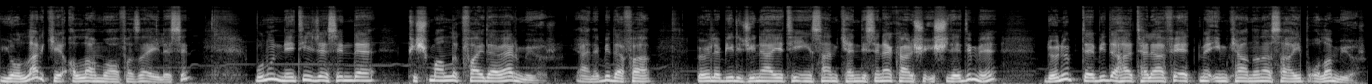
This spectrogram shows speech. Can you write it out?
yollar ki Allah muhafaza eylesin. Bunun neticesinde pişmanlık fayda vermiyor. Yani bir defa böyle bir cinayeti insan kendisine karşı işledi mi dönüp de bir daha telafi etme imkanına sahip olamıyor.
